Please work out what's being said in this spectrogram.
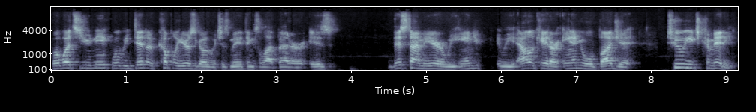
But what's unique what we did a couple years ago which has made things a lot better is this time of year we we allocate our annual budget to each committee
